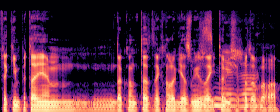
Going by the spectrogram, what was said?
takim pytaniem, dokąd ta technologia zmierza, zmierza, i to mi się podobało.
